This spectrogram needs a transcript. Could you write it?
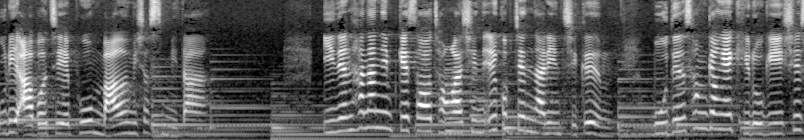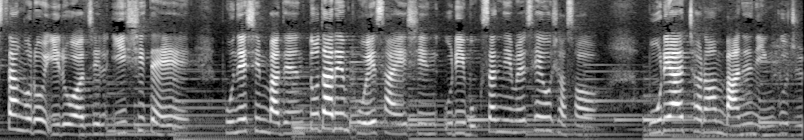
우리 아버지의 본 마음이셨습니다. 이는 하나님께서 정하신 일곱째 날인 지금 모든 성경의 기록이 실상으로 이루어질 이 시대에 보내신 받은 또 다른 보혜사이신 우리 목사님을 세우셔서 모래알처럼 많은 인구 중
